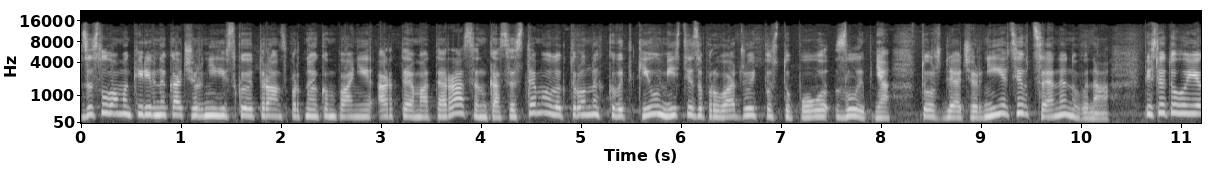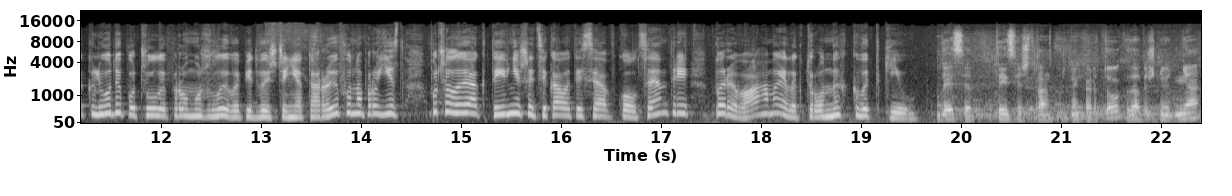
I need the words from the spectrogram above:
За словами керівника Чернігівської транспортної компанії Артема Тарасенка, систему електронних квитків у місті запроваджують поступово з липня. Тож для чернігівців це не новина. Після того, як люди почули про можливе підвищення тарифу на проїзд, почали активніше цікавитися в кол-центрі перевагами електронних квитків. 10 тисяч транспортних карток завтрашнього дня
